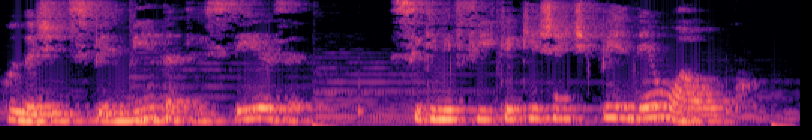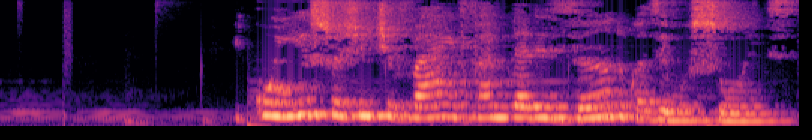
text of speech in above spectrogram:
Quando a gente experimenta a tristeza, significa que a gente perdeu algo. E com isso a gente vai familiarizando com as emoções,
